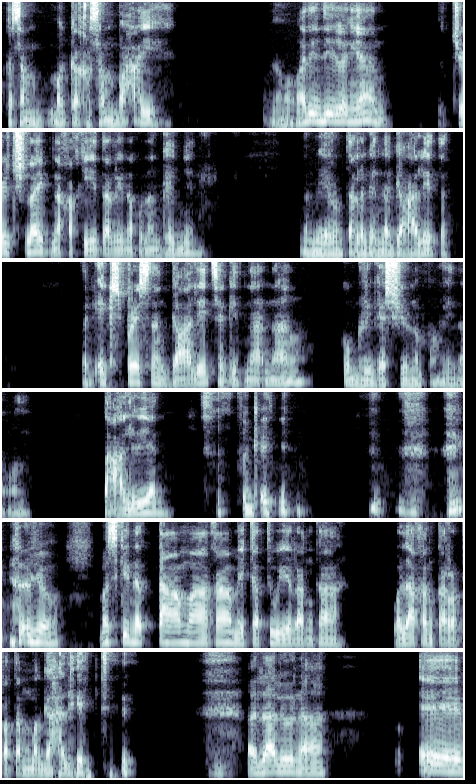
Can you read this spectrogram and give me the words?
kasam, magkakasambahay. No? At hindi lang yan. Sa church life, nakakita rin ako ng ganyan. Na meron talaga nagalit at nag-express ng galit sa gitna ng kongregasyon ng Panginoon. Talo yan. Pag ganyan. Alam nyo, maski na tama ka, may katwiran ka, wala kang karapatang magalit. At lalo na, eh,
